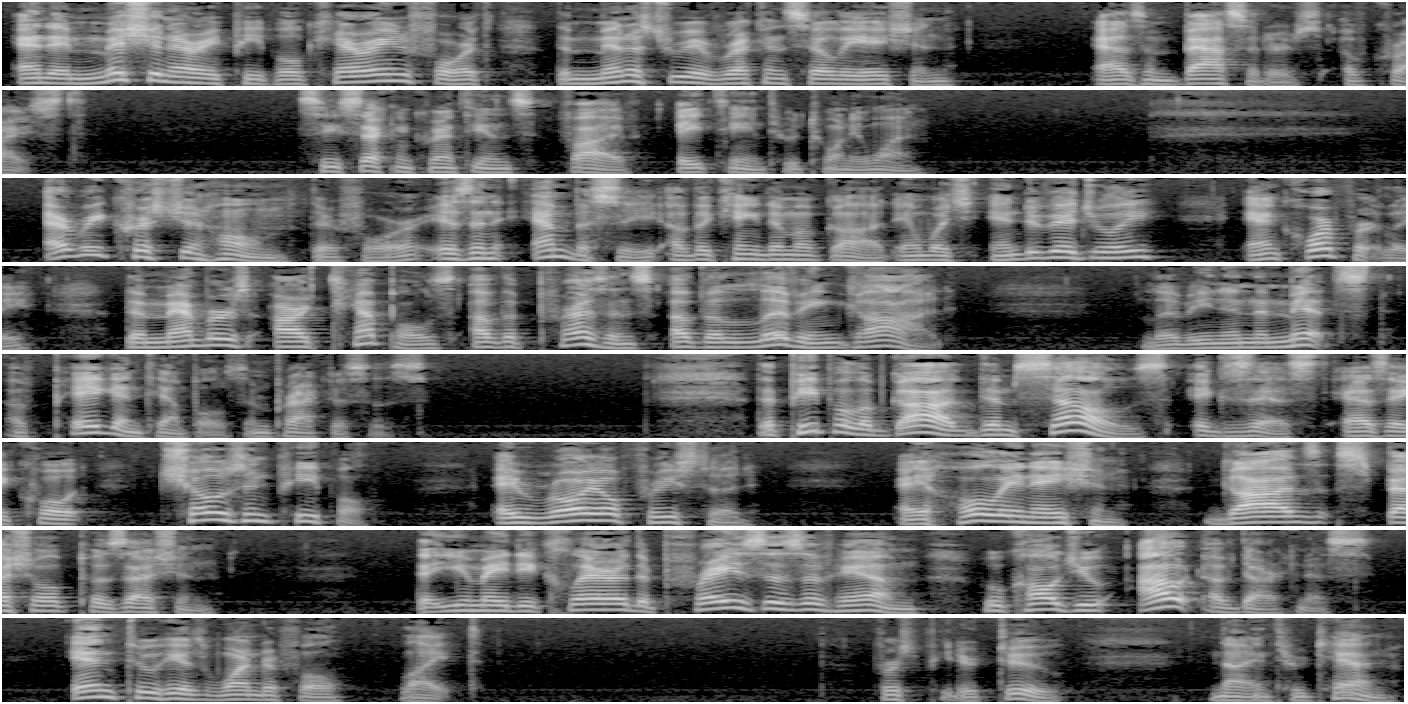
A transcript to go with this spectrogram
and a missionary people carrying forth the ministry of reconciliation as ambassadors of Christ. See 2 Corinthians 5 18 through 21. Every Christian home, therefore, is an embassy of the kingdom of God, in which individually and corporately the members are temples of the presence of the living God, living in the midst of pagan temples and practices. The people of God themselves exist as a, quote, chosen people, a royal priesthood, a holy nation, God's special possession that you may declare the praises of him who called you out of darkness into his wonderful light. 1 Peter 2 9 through 10.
